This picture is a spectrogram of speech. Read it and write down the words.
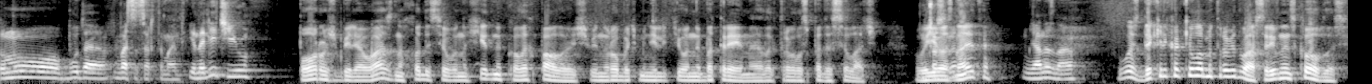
Тому буде весь асортимент і на літію. Поруч біля вас знаходиться винахідник Олег Павлович. Він робить мені літіонні батареї на електровелосипеди силач. Ви його знаєте? Я не знаю. Ось декілька кілометрів від вас, Рівненська область.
